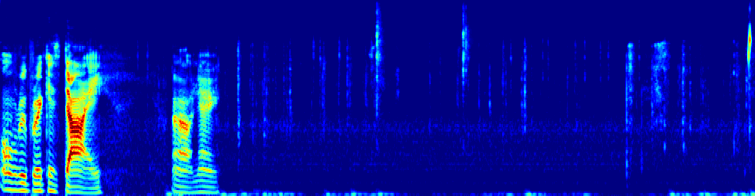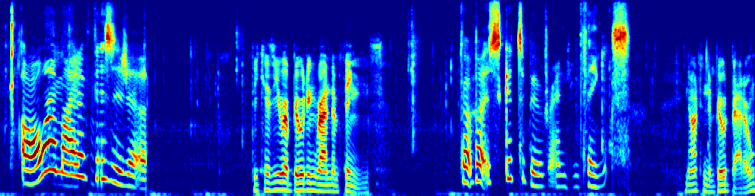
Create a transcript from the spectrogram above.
All rubric is die. Oh no. Oh, I might have visited. Because you were building random things. But but it's good to build random things. Not in a build battle.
